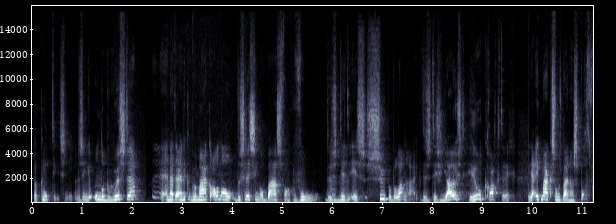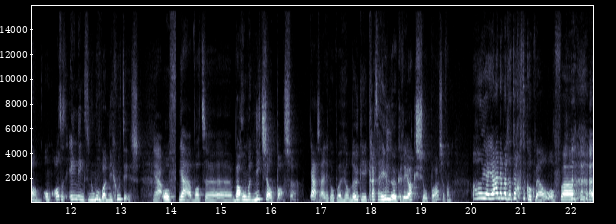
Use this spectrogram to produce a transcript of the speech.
dat klopt iets niet. Dus in je onderbewuste en uiteindelijk, we maken allemaal beslissingen op basis van gevoel. Dus Mhm. dit is super belangrijk. Dus het is juist heel krachtig. Ja, ik maak er soms bijna een sport van om altijd één ding te noemen wat niet goed is. Ja. Of ja, wat, eh, waarom het niet zou passen. Ja, dat is eigenlijk ook wel heel leuk. En je krijgt hele leuke reacties op. Hoor. Zo van, oh ja, ja, nee, maar dat dacht ik ook wel. Of, eh,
